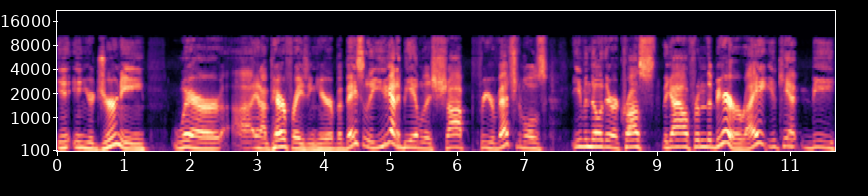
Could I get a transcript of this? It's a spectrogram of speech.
in, in your journey where uh, and I'm paraphrasing here, but basically you got to be able to shop for your vegetables even though they're across the aisle from the beer, right? You can't be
